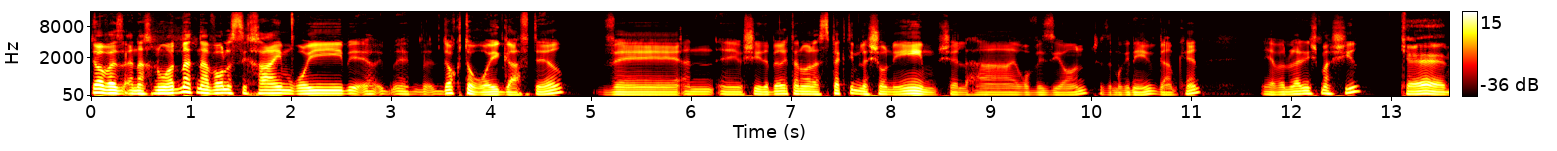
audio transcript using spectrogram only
טוב, אז אנחנו עוד מעט נעבור לשיחה עם רועי, דוקטור רועי גפטר, ושידבר איתנו על אספקטים לשוניים של האירוויזיון, שזה מגניב גם כן. אבל אולי נשמע שיר? כן,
